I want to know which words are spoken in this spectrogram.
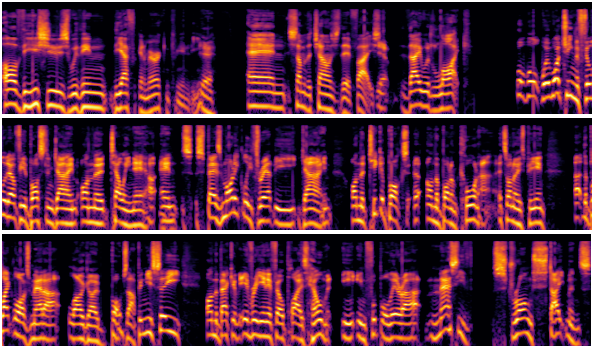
of the issues within the African American community, Yeah. And some of the challenges they face, Yep. they would like. Well, well, we're watching the Philadelphia Boston game on the telly now, and spasmodically throughout the game, on the ticket box uh, on the bottom corner, it's on ESPN. Uh, the Black Lives Matter logo bobs up, and you see on the back of every NFL player's helmet in, in football, there are massive, strong statements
